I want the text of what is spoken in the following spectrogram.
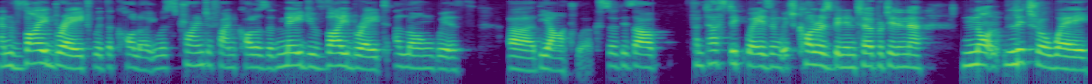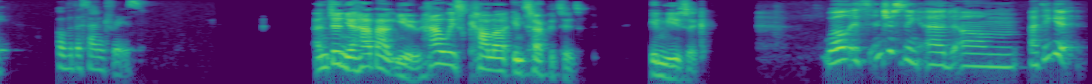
and vibrate with the color. He was trying to find colors that made you vibrate along with uh, the artwork. So these are fantastic ways in which color has been interpreted in a non literal way over the centuries. And Dunya, how about you? How is color interpreted in music? Well, it's interesting, Ed. Um, I think it,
